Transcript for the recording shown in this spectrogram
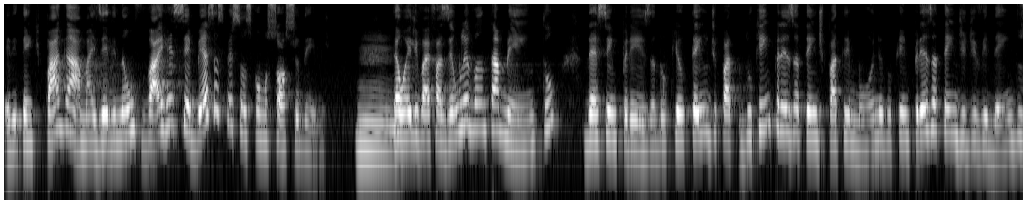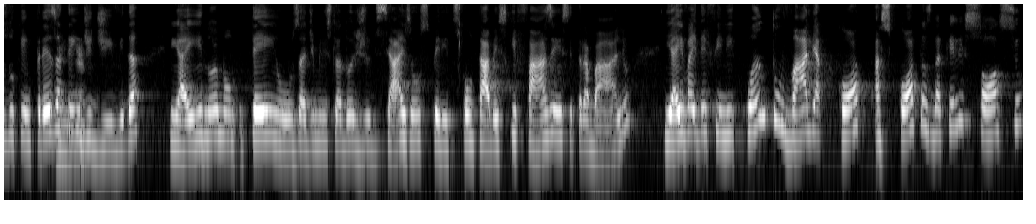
Ele tem que pagar, mas ele não vai receber essas pessoas como sócio dele. Hum. Então ele vai fazer um levantamento dessa empresa, do que eu tenho de do que a empresa tem de patrimônio, do que a empresa tem de dividendos, do que a empresa Entendi. tem de dívida. E aí normal, tem os administradores judiciais ou os peritos contábeis que fazem esse trabalho. E aí vai definir quanto vale cota, as cotas daquele sócio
